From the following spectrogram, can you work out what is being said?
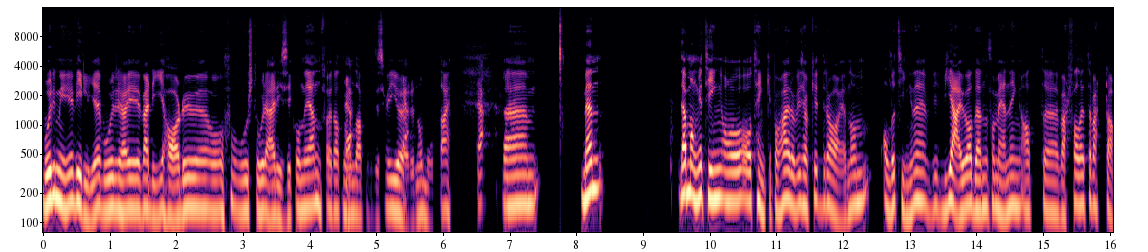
hvor mye vilje, hvor høy verdi har du, og hvor stor er risikoen igjen for at noen Ja. da faktisk vil gjøre noe mot deg. Ja. Um, men det er mange ting å, å tenke på her, og vi skal ikke dra gjennom alle tingene. Vi, vi er jo av den formening at eh, i hvert fall etter hvert, da,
